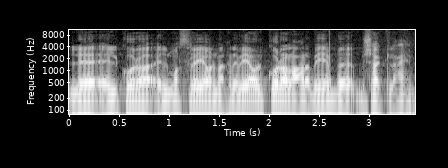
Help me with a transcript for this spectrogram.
للكرة المصرية والمغربية والكرة العربية بشكل عام.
